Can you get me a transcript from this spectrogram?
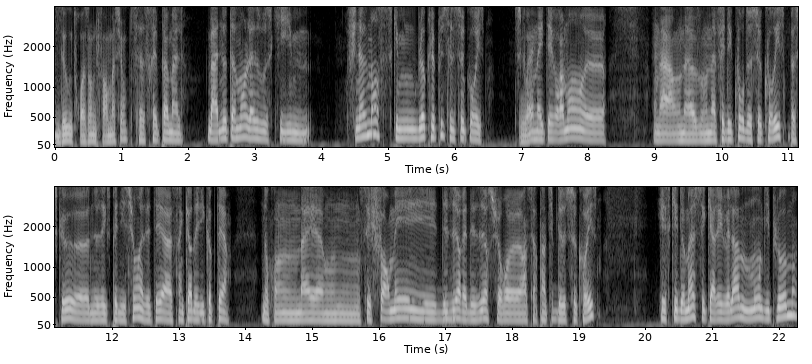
deux ou trois ans de formation. Ça serait pas mal. Bah, notamment là où ce qui. Finalement, ce qui me bloque le plus, c'est le secourisme. Parce Ouais. qu'on a été vraiment. euh, on, a, on, a, on a fait des cours de secourisme parce que euh, nos expéditions, elles étaient à 5 heures d'hélicoptère. Donc on, a, on s'est formé des heures et des heures sur euh, un certain type de secourisme. Et ce qui est dommage, c'est qu'arrivé là, mon diplôme,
